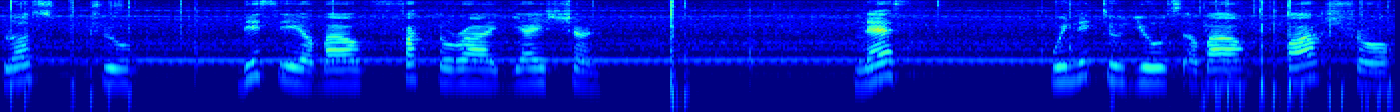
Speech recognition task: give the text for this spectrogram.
plus 2. This is about factorization. Next, we need to use about partial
